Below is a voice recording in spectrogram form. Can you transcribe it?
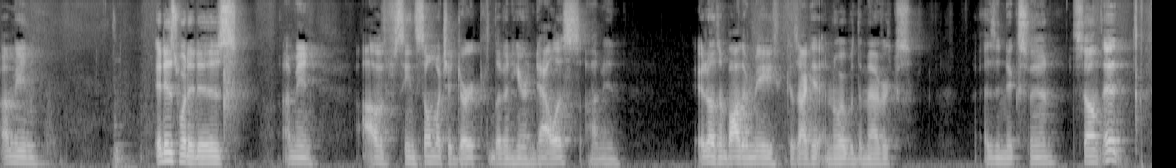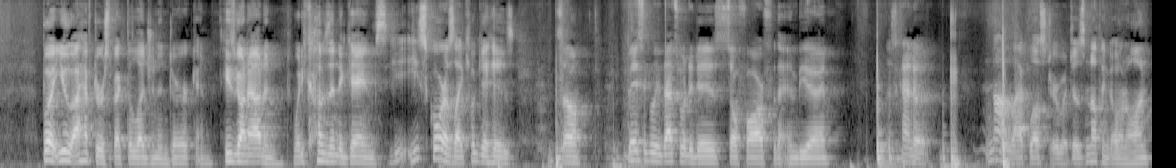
I mean, it is what it is. I mean, I've seen so much of Dirk living here in Dallas. I mean, it doesn't bother me because I get annoyed with the Mavericks as a Knicks fan. So it, but you, I have to respect the legend in Dirk, and he's gone out and when he comes into games, he he scores like he'll get his. So basically, that's what it is so far for the NBA. It's kind of not lackluster, but just nothing going on.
